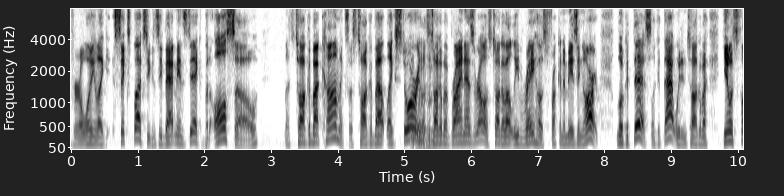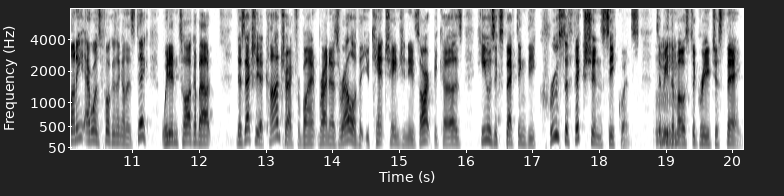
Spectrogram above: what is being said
for only like six bucks you can see batman's dick but also let's talk about comics. Let's talk about like story. Let's Mhm. talk about brian azzarello let's talk about lee Bermejo's fucking amazing art. Look at this. Look at that. We didn't talk about you know what's funny? Everyone's focusing on this dick. We didn't talk about there's actually a contract for brian, brian azzarello that you can't change in his art because he was expecting the crucifixion sequence to be the Mm. most egregious thing.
